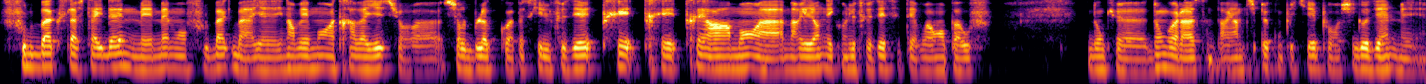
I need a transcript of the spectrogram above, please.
fullback slash tight end, mais même en fullback, bah, il y a énormément à travailler sur, euh, sur le bloc, quoi, parce qu'il le faisait très, très, très rarement à Maryland, et quand il le faisait, c'était vraiment pas ouf. Donc, euh, donc voilà, ça me paraît un petit peu compliqué pour Chigoziem, mais,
